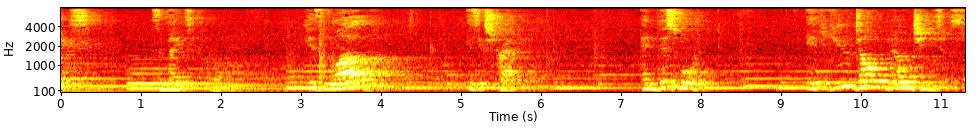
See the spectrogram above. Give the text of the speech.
Grace is amazing. His love is extravagant. And this morning, if you don't know Jesus,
